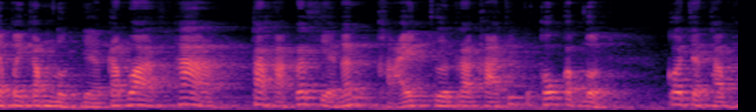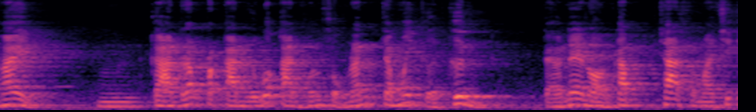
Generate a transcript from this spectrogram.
จะไปกำหนดเนี่ยครับว่าถ้าถ้าหากรัสเซียนั้นขายเกินราคาที่พวกเขากำหนด ก็จะทำให้การรับประกันหรือว่าการขนส่งนั้นจะไม่เกิดขึ้น แต่แน่นอนครับชาติสมาชิก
